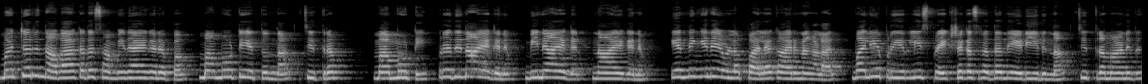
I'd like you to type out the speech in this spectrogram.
മറ്റൊരു നവാഗത സംവിധായകനൊപ്പം മമ്മൂട്ടി എത്തുന്ന ചിത്രം മമ്മൂട്ടി പ്രതിനായകനും വിനായകൻ നായകനും എന്നിങ്ങനെയുള്ള പല കാരണങ്ങളാൽ വലിയ പ്രീ റിലീസ് പ്രേക്ഷക ശ്രദ്ധ നേടിയിരുന്ന ചിത്രമാണിത്.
